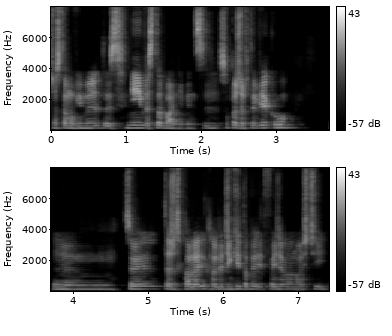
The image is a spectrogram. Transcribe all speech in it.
często mówimy, to jest nieinwestowanie, więc y, super, że w tym wieku. Co też dzięki Tobie i Twojej działalności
